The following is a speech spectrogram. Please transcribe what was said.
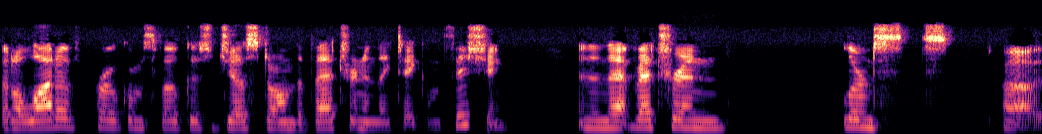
But a lot of programs focus just on the veteran and they take them fishing. And then that veteran learns uh,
